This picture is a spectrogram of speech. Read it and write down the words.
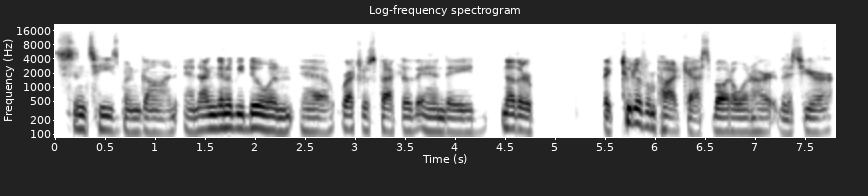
since he's been gone. And I'm gonna be doing a retrospective and a, another like two different podcasts about Owen Hart this year.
